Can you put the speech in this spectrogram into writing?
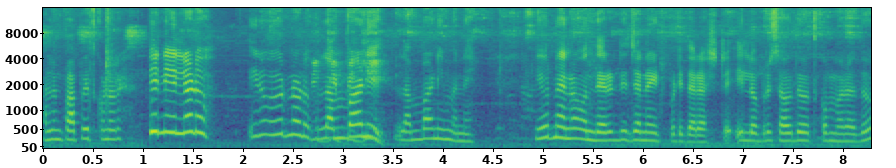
ಅಲ್ಲೊಂದು ಪಾಪ ಎತ್ಕೊಂಡವ್ರೆ. ಇಲ್ಲಿ ನೋಡು ಇದು ಇವ್ರು ನೋಡು ಲಂಬಾಣಿ ಲಂಬಾಣಿ ಮನೆ. ಇವ್ರನ್ನೇನೋ ಒಂದೆರಡು ಜನ ಇಟ್ಬಿಟ್ಟಿದ್ದಾರೆ ಅಷ್ಟೇ. ಇಲ್ಲೊಬ್ರು ಸೌದೆ ಹೊತ್ಕೊಂಬರೋದು.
